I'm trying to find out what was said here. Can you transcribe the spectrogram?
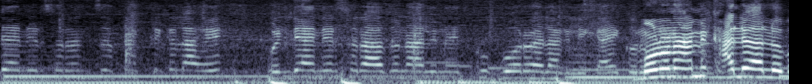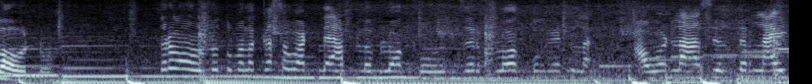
डॅनियर सरांचं प्रॅक्टिकल आहे. पण डॅनियर सर अजून आले नाहीत. खूप बोर व्हायला लागले. काय करू? म्हणून आम्ही खाली आलो भाऊंनो तर भाऊंनो तुम्हाला कसं वाटतंय आपलं ब्लॉग बघून? जर ब्लॉग बघायला आवडला असेल तर लाईक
